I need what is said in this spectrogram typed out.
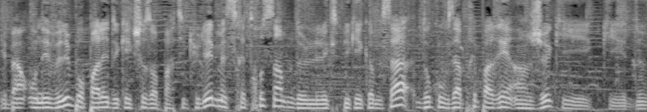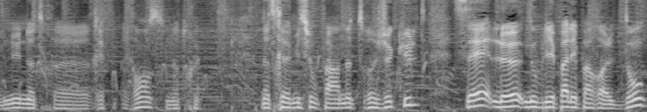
Eh ben, on est venu pour parler de quelque chose en particulier, mais ce serait trop simple de l'expliquer comme ça. Donc, on vous a préparé un jeu qui, qui est devenu notre référence, notre notre émission, enfin notre jeu culte, c'est le n'oubliez pas les paroles. Donc,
